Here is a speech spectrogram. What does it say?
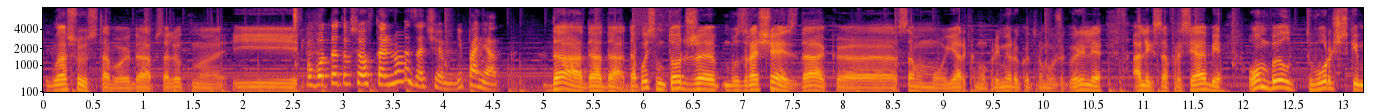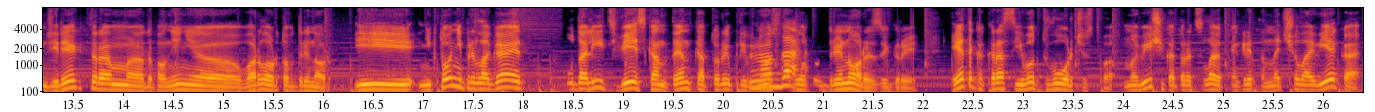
соглашусь с тобой, да, абсолютно. И... Типа вот это все остальное зачем? Непонятно. Да, да, да. Допустим, тот же, возвращаясь, да, к э, самому яркому примеру, о котором мы уже говорили, Алекс Афросиаби, он был творческим директором э, дополнения Warlord of Draenor. И никто не предлагает удалить весь контент, который привнес ну, да. Дренор из игры. Это как раз его творчество. Но вещи, которые отсылают конкретно на человека.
